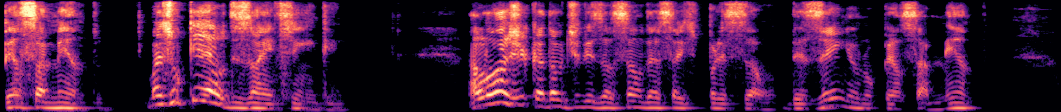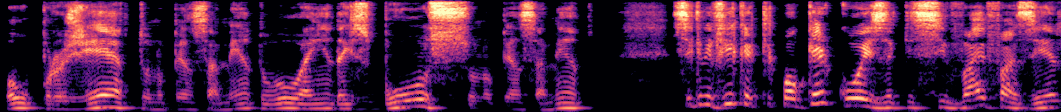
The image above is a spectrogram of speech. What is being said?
pensamento. Mas o que é o design thinking? A lógica da utilização dessa expressão, desenho no pensamento, ou projeto no pensamento, ou ainda esboço no pensamento, significa que qualquer coisa que se vai fazer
